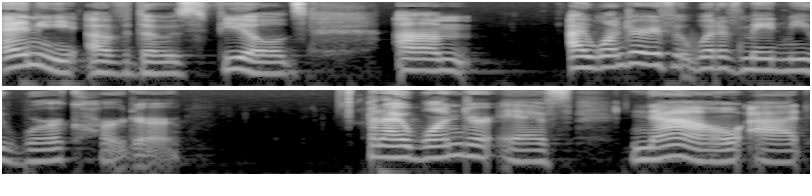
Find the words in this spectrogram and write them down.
any of those fields. Um, I wonder if it would have made me work harder. And I wonder if now at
